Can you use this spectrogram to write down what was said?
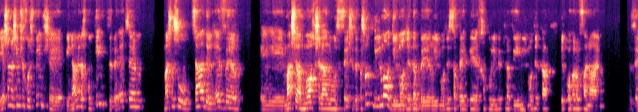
יש אנשים שחושבים שבינה מלאכותית זה בעצם משהו שהוא צעד אל עבר אה, מה שהמוח שלנו עושה, שזה פשוט ללמוד, ללמוד לדבר, ללמוד לסווג אה, חתולים וכלבים, ללמוד לרכוב על אופניים. זה,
